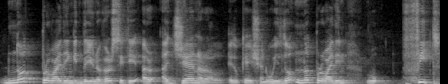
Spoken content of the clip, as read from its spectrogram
not providing in the university a, a general education, we don't not providing fit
